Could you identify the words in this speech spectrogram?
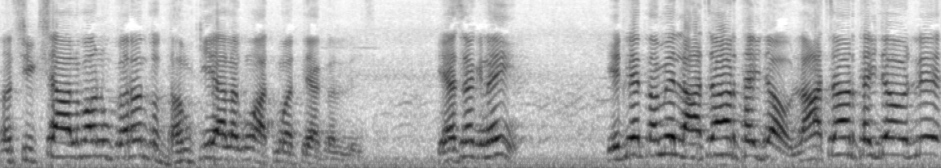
શિક્ષા હાલવાનું કરે તો ધમકી આલક હું આત્મહત્યા કરી લઈશ. કહેશે કે નહીં? એટલે તમે લાચાર થઈ જાઓ. લાચાર થઈ જાઓ એટલે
